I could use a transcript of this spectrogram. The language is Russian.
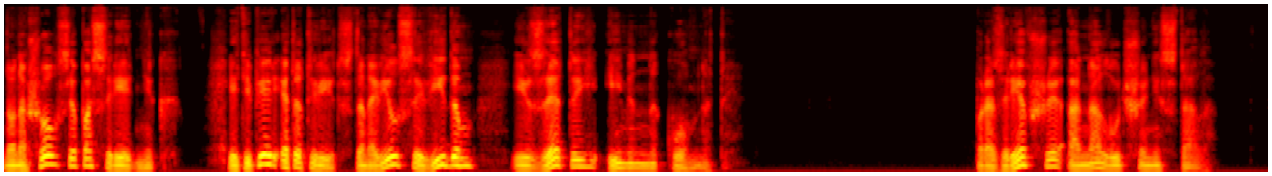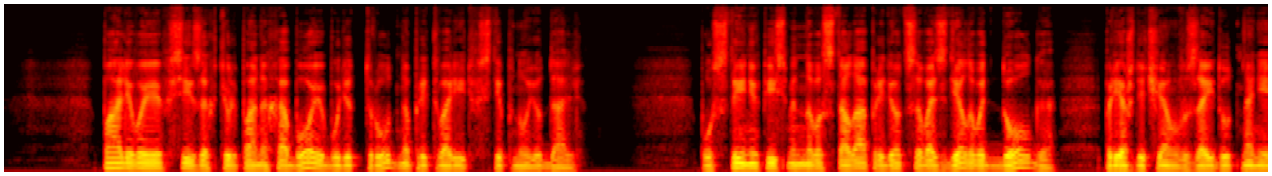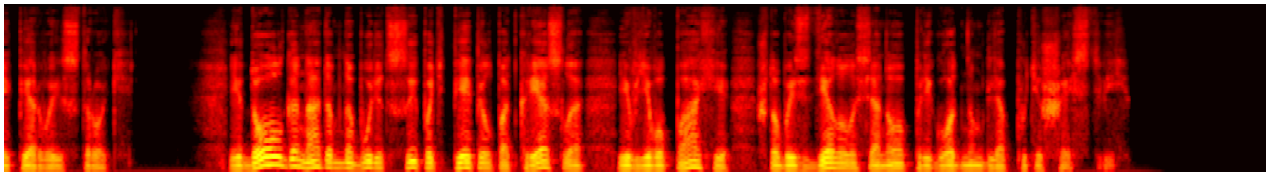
Но нашелся посредник, и теперь этот вид становился видом из этой именно комнаты. Прозревшая она лучше не стала. Палевые в сизых тюльпанах обои будет трудно притворить в степную даль. Пустыню письменного стола придется возделывать долго, прежде чем взойдут на ней первые строки. И долго надобно будет сыпать пепел под кресло и в его пахи, чтобы сделалось оно пригодным для путешествий.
